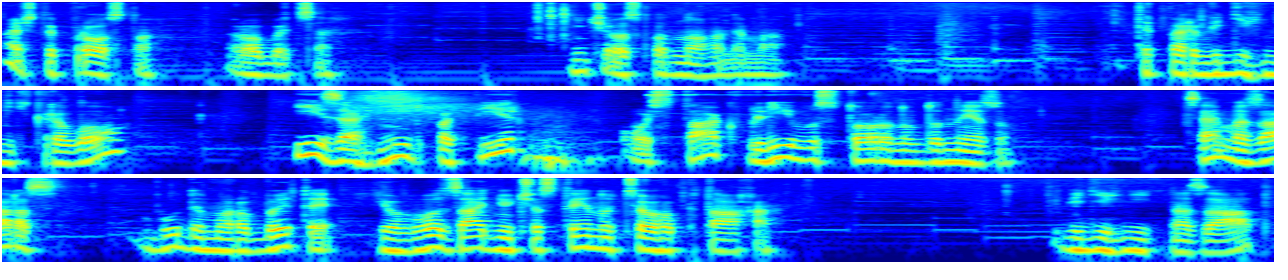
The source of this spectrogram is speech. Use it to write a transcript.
Бачите, просто робиться. Нічого складного нема. Тепер відігніть крило і загніть папір ось так в ліву сторону донизу. Це ми зараз будемо робити його задню частину цього птаха. Відігніть назад,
